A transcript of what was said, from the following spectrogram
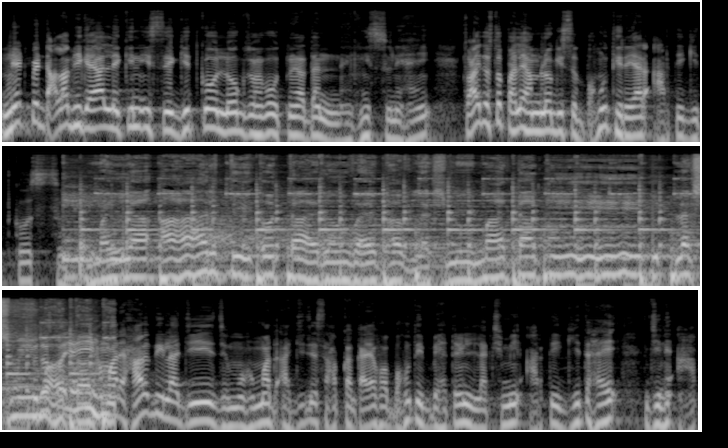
नेट पे डाला भी गया लेकिन इस गीत को लोग जो है वो उतने ज़्यादा नहीं सुने हैं। तो आइए दोस्तों पहले हम लोग इस बहुत ही रेयर आरती गीत को सुने। मैया आरती उतारो वैभव लक्ष्मी माता की लक्ष्मी तो दोस्तों माता यही हमारे हर दिल अज़ीज़ मोहम्मद अज़ीज़ साहब का गाया हुआ बहुत ही बेहतरीन लक्ष्मी आरती गीत है जिन्हें आप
